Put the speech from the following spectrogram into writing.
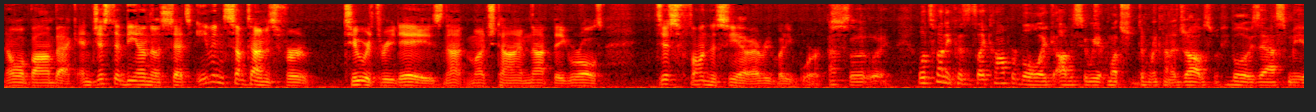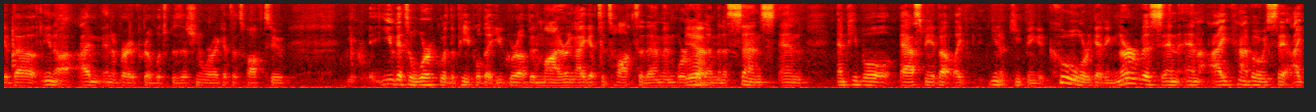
Noah Baumbach, and just to be on those sets, even sometimes for two or three days, not much time, not big roles, just fun to see how everybody works. Absolutely. Well, it's funny because it's like comparable. Like, obviously, we have much different kind of jobs, but people always ask me about. You know, I'm in a very privileged position where I get to talk to. You get to work with the people that you grew up admiring. I get to talk to them and work Yeah. with them in a sense. And and people ask me about like you know keeping it cool or getting nervous. And and I kind of always say I,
